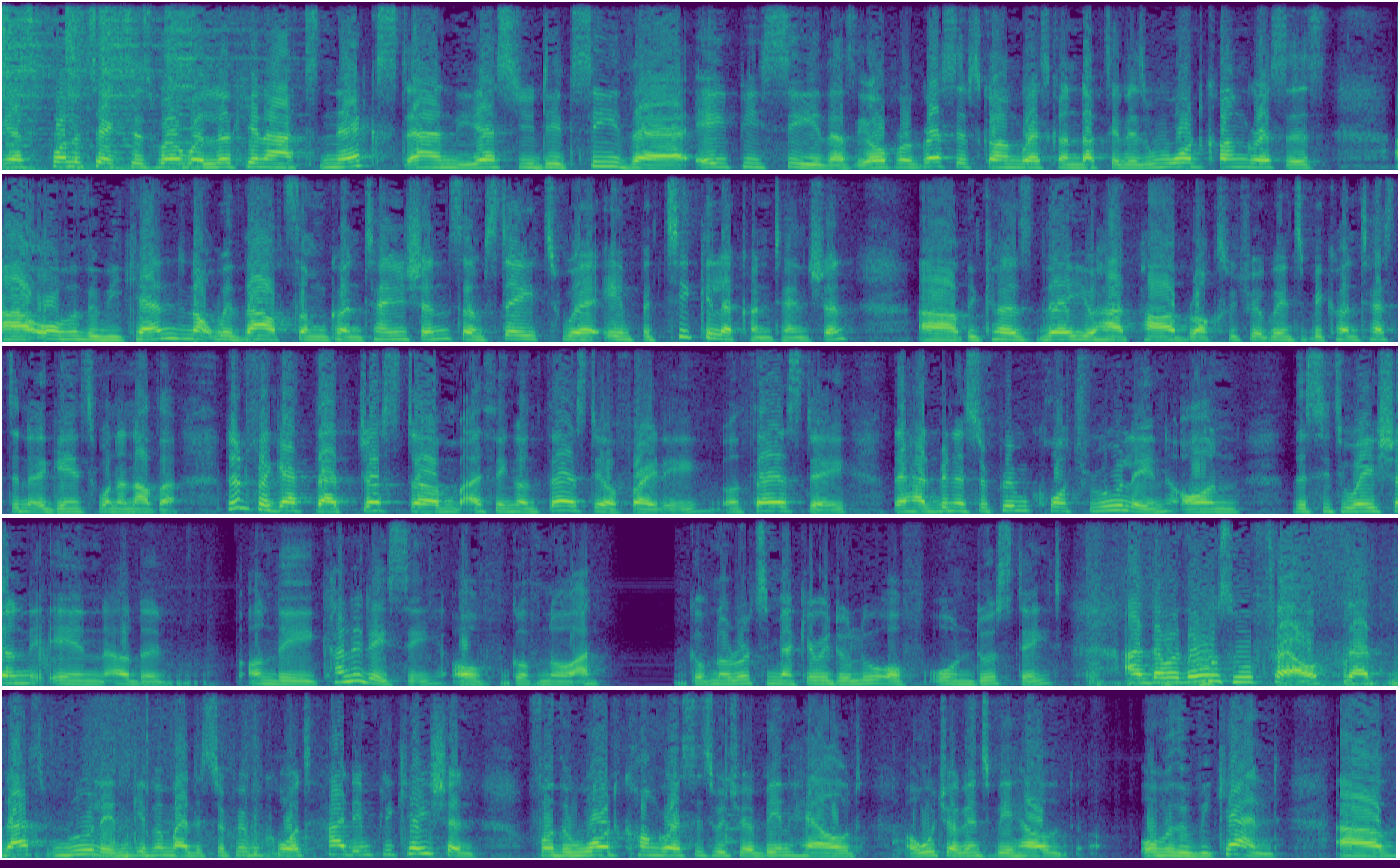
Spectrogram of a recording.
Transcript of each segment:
Yes, politics is where we're looking at next. And yes, you did see there, APC, that's the All Progressives Congress, conducted its ward congresses uh, over the weekend, not without some contention. Some states were in particular contention uh, because there you had power blocks which were going to be contesting against one another. Don't forget that just, um, I think, on Thursday or Friday, on Thursday, there had been a Supreme Court ruling on the situation in uh, the on the candidacy of Governor Governor Rotimi Akeredolu of Ondo State, and there were those who felt that that ruling given by the Supreme Court had implication for the ward congresses which were being held or which were going to be held over the weekend. Uh,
